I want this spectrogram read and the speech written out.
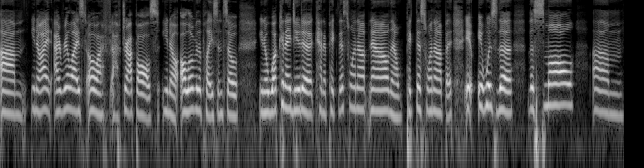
Um, you know, I, I realized, oh, I've, I've dropped balls, you know, all over the place. And so, you know, what can I do to kind of pick this one up now? Now pick this one up. It, it was the, the small, um,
